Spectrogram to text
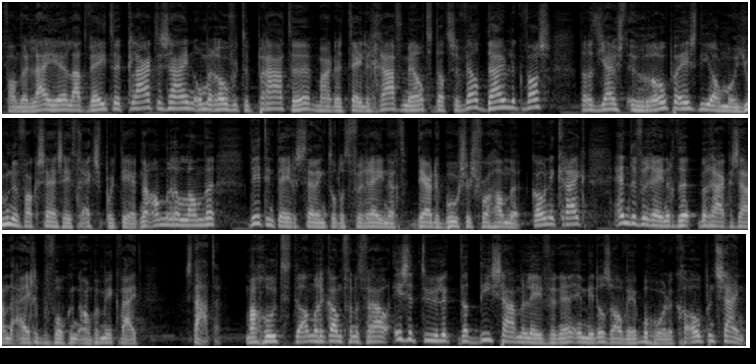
Van der Leyen laat weten klaar te zijn om erover te praten, maar de Telegraaf meldt dat ze wel duidelijk was dat het juist Europa is die al miljoenen vaccins heeft geëxporteerd naar andere landen. Dit in tegenstelling tot het verenigd derde boosters voorhanden Koninkrijk en de Verenigde, we raken ze aan de eigen bevolking amper meer kwijt, Staten. Maar goed, de andere kant van het verhaal is natuurlijk dat die samenlevingen inmiddels alweer behoorlijk geopend zijn.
